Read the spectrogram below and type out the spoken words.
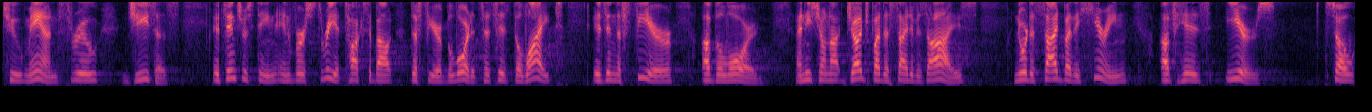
to man through Jesus. It's interesting, in verse 3, it talks about the fear of the Lord. It says, His delight is in the fear of the Lord, and he shall not judge by the sight of his eyes, nor decide by the hearing of his ears. So,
